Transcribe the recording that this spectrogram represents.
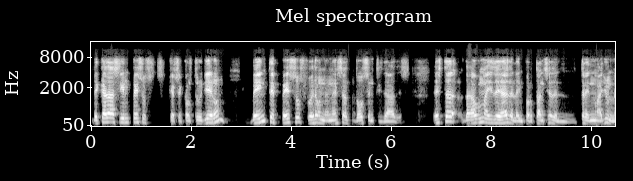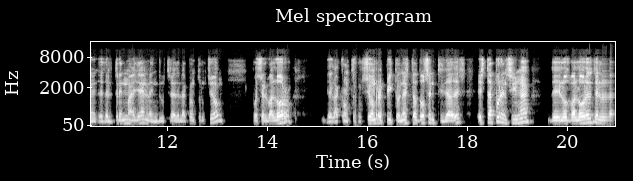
de cada 100 pesos que se construyeron, 20 pesos fueron en esas dos entidades. Esta da una idea de la importancia del tren Maya, del tren Maya en la industria de la construcción, pues el valor de la construcción, repito, en estas dos entidades está por encima de los valores de la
